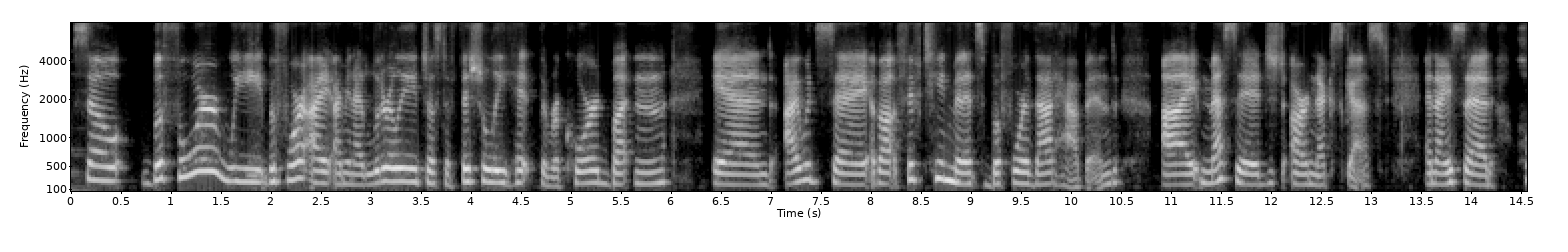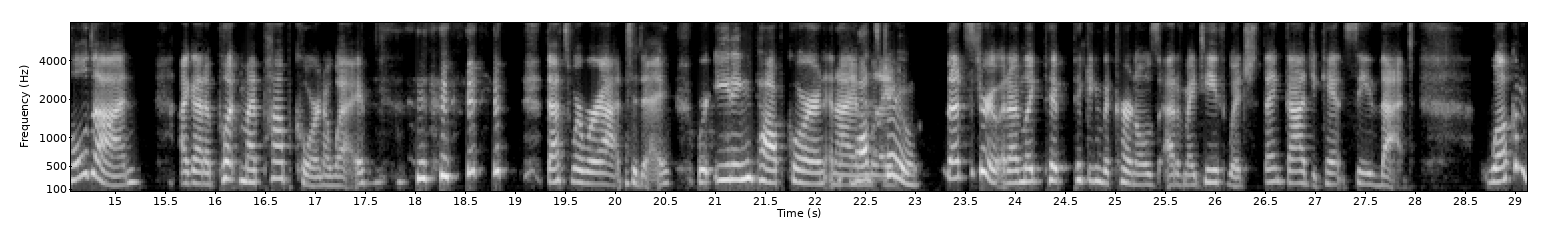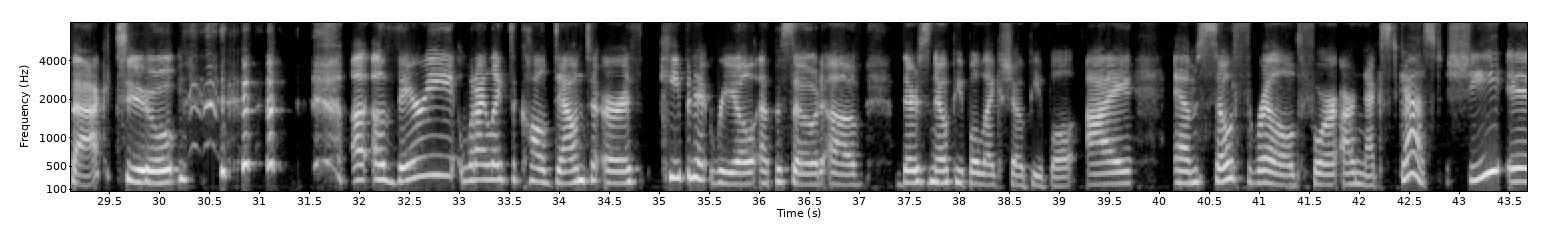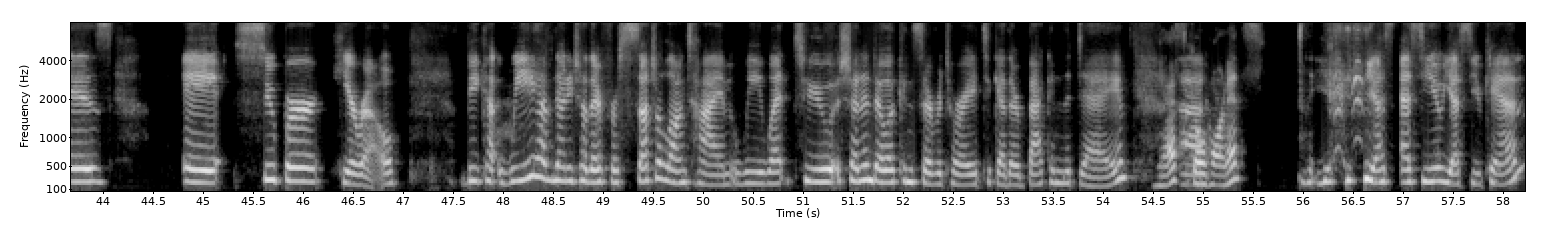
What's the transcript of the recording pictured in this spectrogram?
So before we before I I mean I literally just officially hit the record button and I would say about 15 minutes before that happened I messaged our next guest and I said, "Hold on, I got to put my popcorn away." That's where we're at today. We're eating popcorn and I'm That's like, true. That's true. And I'm like p- picking the kernels out of my teeth, which thank God you can't see that welcome back to a, a, very what I like to call down to earth, keeping it real episode of There's No People Like Show People. I am so thrilled for our next guest. She is a superhero because we have known each other for such a long time. We went to Shenandoah Conservatory together back in the day. Yes, go uh, Hornets. Yes, SU, yes, you can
